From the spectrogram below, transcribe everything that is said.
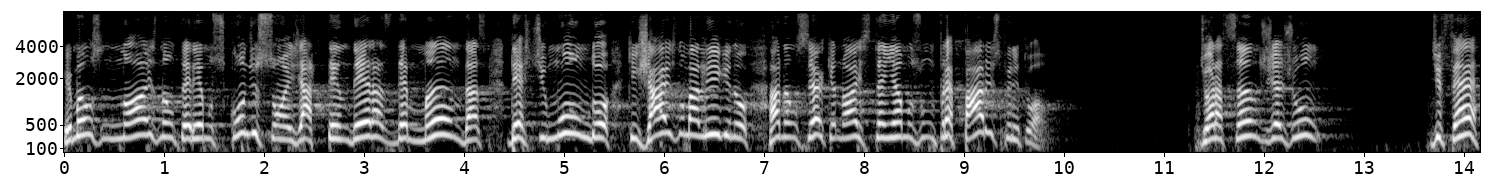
Irmãos, nós não teremos condições de atender às demandas deste mundo que jaz no maligno, a não ser que nós tenhamos um preparo espiritual de oração, de jejum, de fé.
